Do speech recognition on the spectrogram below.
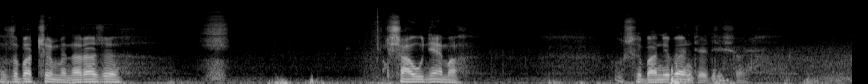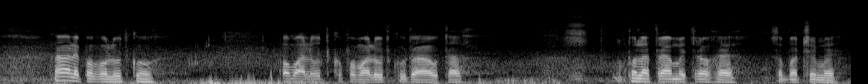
No zobaczymy. Na razie szału nie ma. Już chyba nie będzie dzisiaj. No ale powolutku, pomalutku, pomalutku do auta. Polatramy trochę, zobaczymy.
